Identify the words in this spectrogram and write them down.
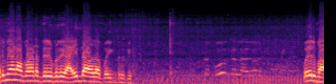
கடுமையான போராட்டம் திருப்பி ஐந்தாவதா போய்கிட்டு இருக்கு. போயிருமா?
